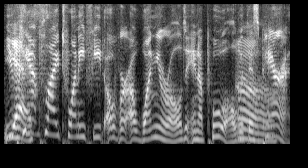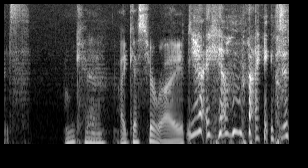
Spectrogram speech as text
Yes. can't fly 20 feet over a one year old in a pool with his Oh. parents. Okay. I guess you're right. Yeah, I'm right.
